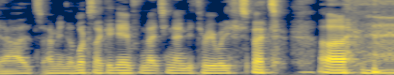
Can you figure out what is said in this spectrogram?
yeah, it's, I mean, it looks like a game from 1993. What do you expect? Uh,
